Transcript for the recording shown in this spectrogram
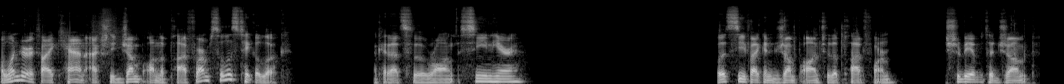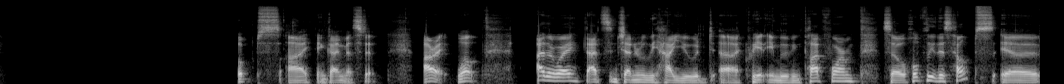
I wonder if I can actually jump on the platform. So let's take a look. Okay, that's the wrong scene here. Let's see if I can jump onto the platform. I should be able to jump. Oops, I think I missed it. All right, well, Either way, that's generally how you would uh, create a moving platform. So hopefully this helps. Uh,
